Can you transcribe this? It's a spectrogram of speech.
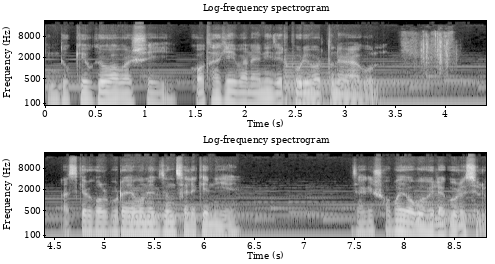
কিন্তু কেউ কেউ আবার সেই কথাকেই বানায় নিজের পরিবর্তনের আগুন। আজকের গল্পটা এমন একজন ছেলেকে নিয়ে, যাকে সবাই অবহেলা করেছিল।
